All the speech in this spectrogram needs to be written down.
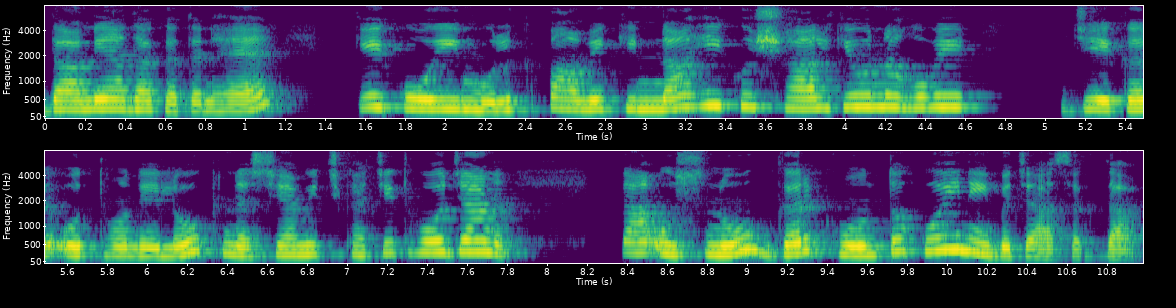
ਦਾਨਿਆਂ ਦਾ ਕਤਨ ਹੈ ਕਿ ਕੋਈ ਮੁਲਕ ਭਾਵੇਂ ਕਿੰਨਾ ਹੀ ਖੁਸ਼ਹਾਲ ਕਿਉਂ ਨਾ ਹੋਵੇ, ਜੇਕਰ ਉੱਥੋਂ ਦੇ ਲੋਕ ਨਸ਼ਿਆਂ ਵਿੱਚ ਖਚਿਤ ਹੋ ਜਾਣ, ਤਾਂ ਉਸ ਨੂੰ ਗਰਕ ਹੋਣ ਤੋਂ ਕੋਈ ਨਹੀਂ ਬਚਾ ਸਕਦਾ।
